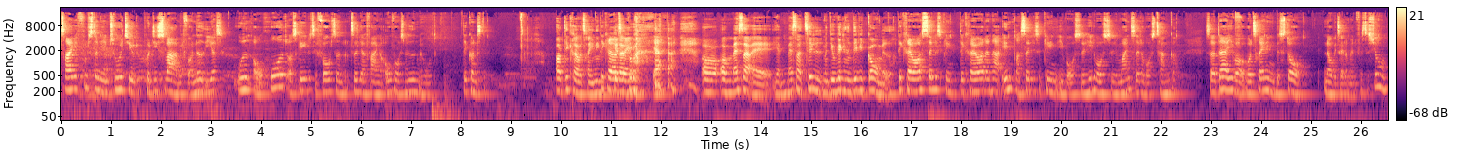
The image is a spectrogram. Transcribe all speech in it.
trække fuldstændig intuitivt på de svar, vi får ned i os, uden overhovedet at skele til fortiden og tidligere erfaringer og vores viden med hovedet. Det er kunsten. Og det kræver træning. Det kræver træning, på. ja. og, og masser, af, ja, masser af tillid, men det er jo virkelig det, vi går med. Det kræver også selvdisciplin. Det kræver den her indre selvdisciplin i vores, hele vores mindset og vores tanker. Så der i, hvor, hvor træningen består, når vi taler manifestation,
